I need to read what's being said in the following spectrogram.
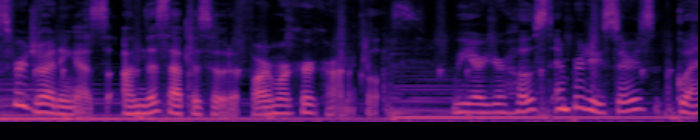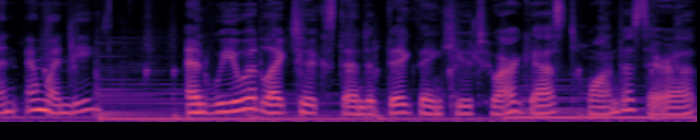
Thanks for joining us on this episode of Farmworker Chronicles. We are your hosts and producers, Gwen and Wendy. And we would like to extend a big thank you to our guest, Juan Becerra,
